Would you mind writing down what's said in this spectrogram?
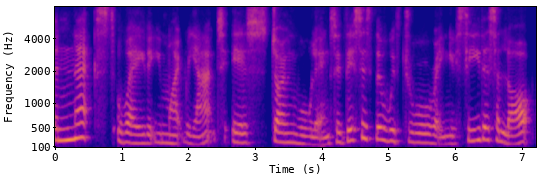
The next way that you might react is stonewalling. So this is the withdrawing. You see this a lot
